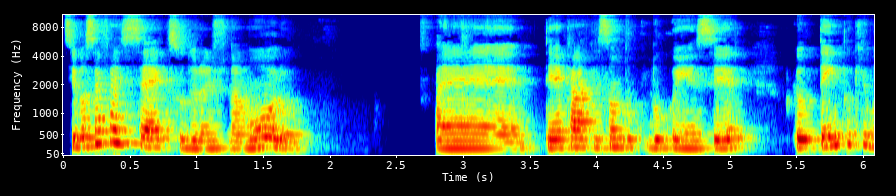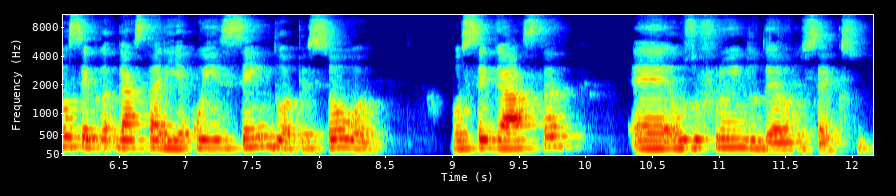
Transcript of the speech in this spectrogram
Se você faz sexo durante o namoro, é, tem aquela questão do, do, conhecer, porque o tempo que você gastaria conhecendo a pessoa, você gasta é, usufruindo dela no sexo.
